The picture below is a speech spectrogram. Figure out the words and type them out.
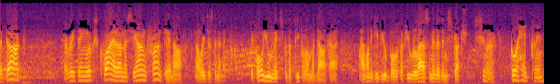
the dock. Everything looks quiet on the Siang front. Here, now. Now, wait just a minute. Before you mix with the people on the dock, I, I want to give you both a few last-minute instructions. Sure. Go ahead, Clint.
